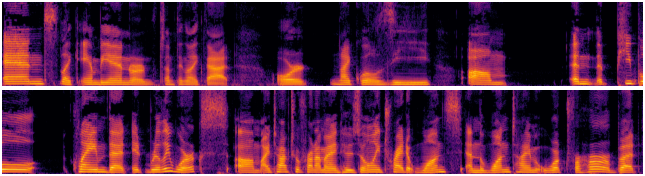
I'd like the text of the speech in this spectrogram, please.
and like Ambien or something like that, or NyQuil Z. Um, and people claim that it really works. Um, I talked to a friend of mine who's only tried it once, and the one time it worked for her, but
